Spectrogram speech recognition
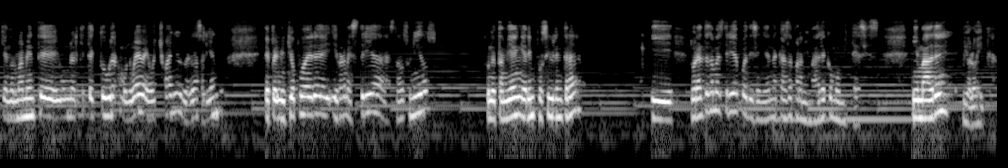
que normalmente un arquitecto dura como nueve, ocho años, ¿verdad? Saliendo. Me permitió poder eh, ir a una maestría a Estados Unidos, donde también era imposible entrar. Y durante esa maestría, pues diseñé una casa para mi madre como mi tesis. Mi madre, biológica,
